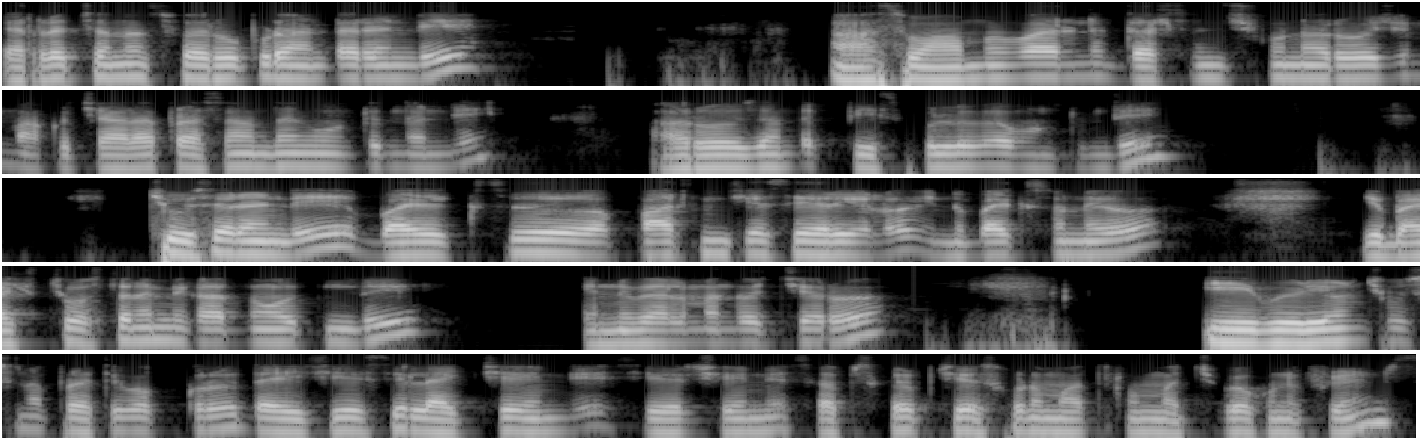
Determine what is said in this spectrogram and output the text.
ఎర్రచందన స్వరూపుడు అంటారండి. ఆ స్వామివారిని దర్శించుకున్న రోజు మాకు చాలా ప్రశాంతంగా ఉంటుందండి. ఆ రోజంతా పీస్ఫుల్గా ఉంటుంది. చూసారండి బైక్స్ పార్కింగ్ చేసే ఏరియాలో ఎన్ని బైక్స్ ఉన్నాయో. ఈ బైక్స్ చూస్తేనే మీకు అర్థమవుతుంది ఎన్ని వేల మంది వచ్చారో. ఈ వీడియోని చూసిన ప్రతి ఒక్కరూ దయచేసి లైక్ చేయండి షేర్ చేయండి సబ్స్క్రైబ్ చేసుకోవడం మాత్రం మర్చిపోకండి ఫ్రెండ్స్.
